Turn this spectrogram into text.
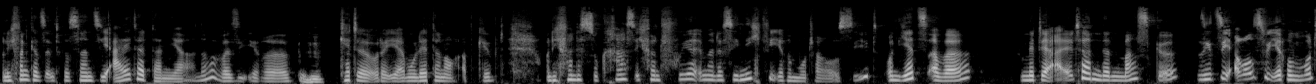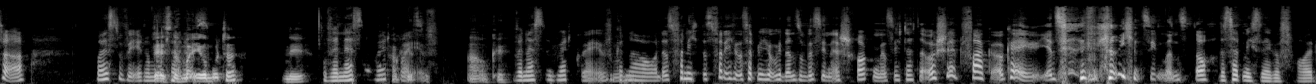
Und ich fand ganz interessant, sie altert dann ja, ne, weil sie ihre mhm. Kette oder ihr Amulett dann auch abgibt. Und ich fand es so krass. Ich fand früher immer, dass sie nicht wie ihre Mutter aussieht. Und jetzt aber mit der alternden Maske sieht sie aus wie ihre Mutter. Weißt du, wer ihre Wer Mutter ist? nochmal ihre Mutter? Nee. Vanessa Redgrave. Ah, okay. Vanessa Redgrave, mhm. genau. Und das fand ich, das fand ich, das hat mich irgendwie dann so ein bisschen erschrocken, dass ich dachte, oh shit, fuck, okay, jetzt, jetzt sieht man es doch. Das hat mich sehr gefreut.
